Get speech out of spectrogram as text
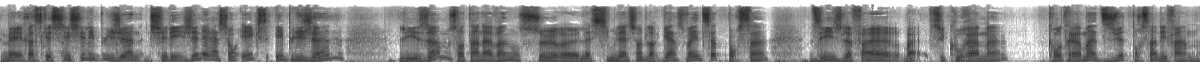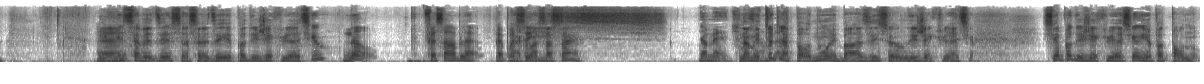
Mais parce que chez, chez les plus jeunes, chez les générations X et plus jeunes, les hommes sont en avance sur euh, la simulation de l'orgasme. 27% disent le faire ben, c'est couramment contrairement à 18% des femmes. Mais qu'est-ce que ça veut dire, ça? Ça veut dire qu'il n'y a pas d'éjaculation? Non. Fais semblant. Puis après, à quoi ça sert? Non, mais, non, mais toute la porno est basée sur l'éjaculation. S'il n'y a pas d'éjaculation, il n'y a pas de porno.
